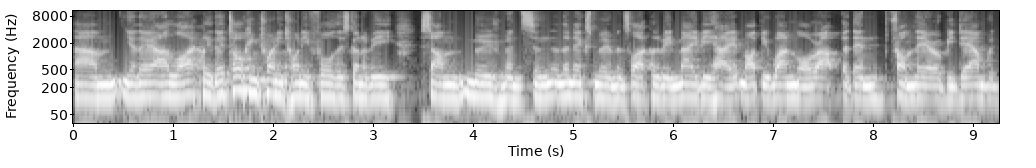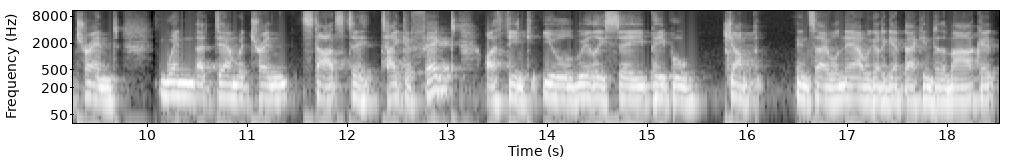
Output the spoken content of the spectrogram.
um, you know, they are likely, they're talking 2024, there's going to be some movements. And the next movement's likely to be maybe, hey, it might be one more up, but then from there it'll be downward trend. When that downward trend starts to take effect, I think you'll really see people jump and say, well, now we've got to get back into the market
